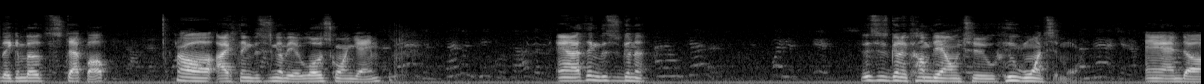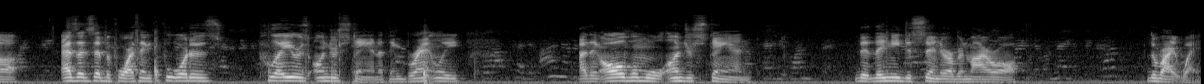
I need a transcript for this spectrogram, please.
They can both step up. Uh, I think this is going to be a low scoring game. And I think this is going to this is going to come down to who wants it more. And uh, as I said before, I think Florida's players understand. I think Brantley, I think all of them will understand that they need to send Urban Meyer off the right way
